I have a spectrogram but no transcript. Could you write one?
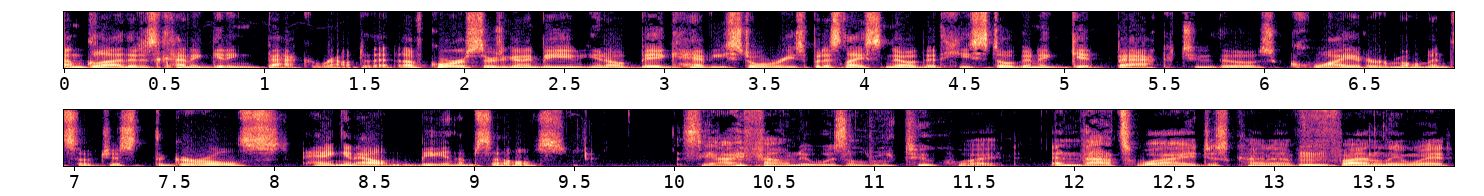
I'm glad that it's kind of getting back around to that. Of course, there's going to be, you know, big, heavy stories, but it's nice to know that he's still going to get back to those quieter moments of just the girls hanging out and being themselves. See, I found it was a little too quiet. And that's why I just kind of Hmm. finally went,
